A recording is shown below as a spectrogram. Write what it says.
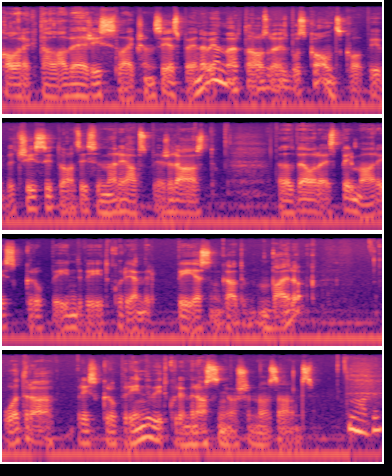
kolorektālā vēža izslēgšanas iespēja. Nevienmēr tā uzreiz būs kolonoskopija, bet šīs situācijas vienmēr jāapspriež ar ārstu. Tad vēlreiz pirmā riska grupa ir indivīdi, kuriem ir 50 gadu un vairāk. Otrā riska grupa ir indivīdi, kuriem ir asiņošana no zāles. Labi.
